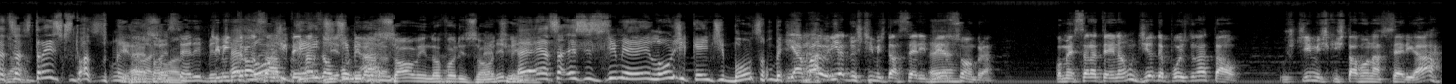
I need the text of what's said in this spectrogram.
essas três situações. É. Só Série B. Time É entrosado, longe, tem razão. quente, time bom. Mirassol em Novo Horizonte. É, essa- esses times aí, longe, quente e bom, são bem. E a maioria dos times da Série B, É. Sombra, começaram a treinar um dia depois do Natal. Os times que estavam na Série A,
